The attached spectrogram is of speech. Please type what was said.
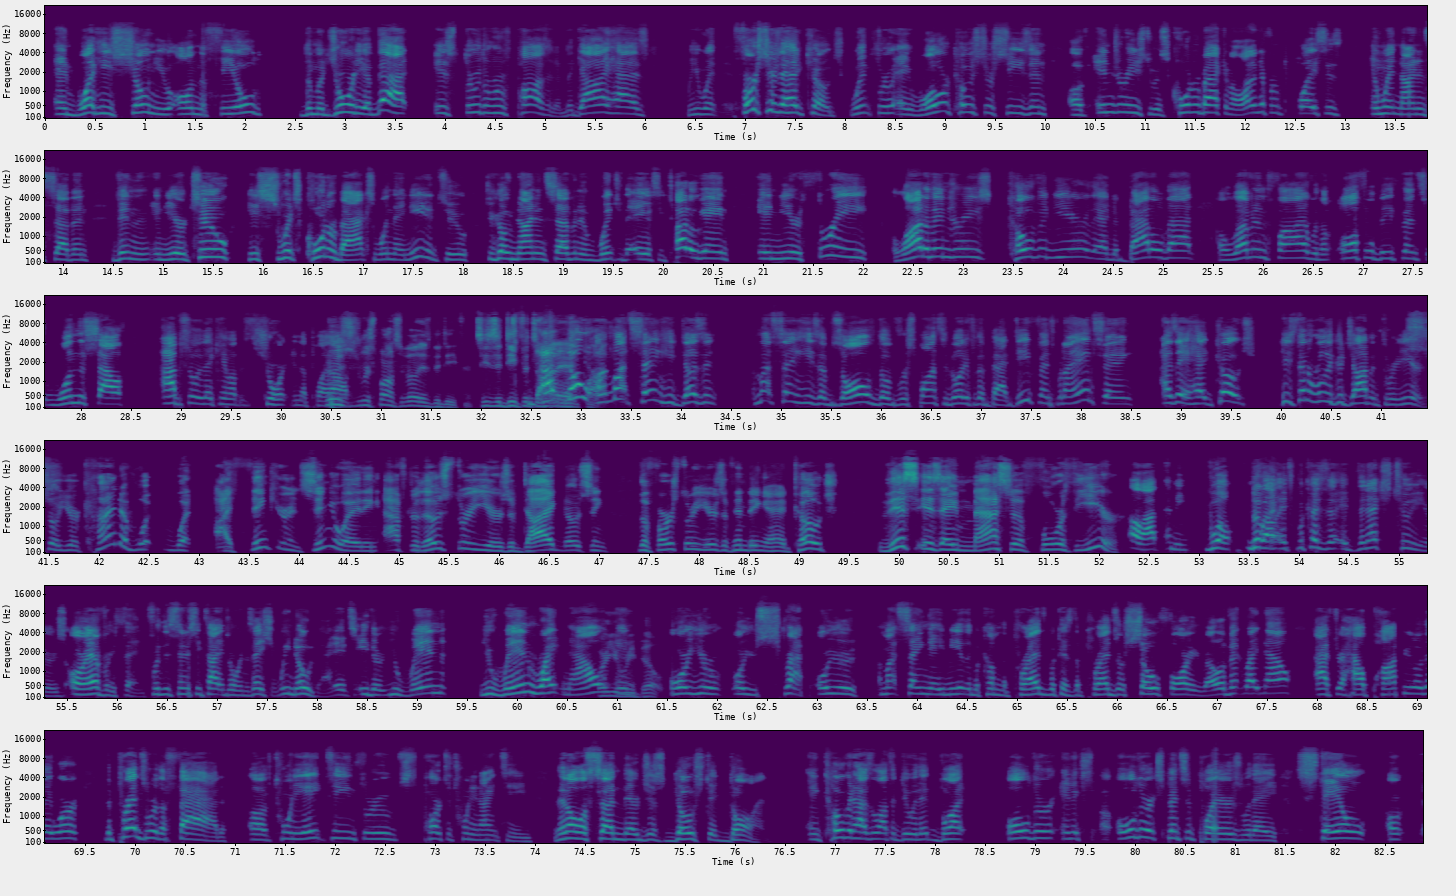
And what he's shown you on the field, the majority of that is through the roof positive. The guy has he went first year as a head coach, went through a roller coaster season of injuries to his quarterback in a lot of different places and went nine and seven. Then in year two, he switched quarterbacks when they needed to to go nine and seven and went to the AFC title game. In year three, a lot of injuries, COVID year, they had to battle that. 11 and five with an awful defense, won the South. Absolutely, they came up short in the playoffs. Whose responsibility is the defense? He's a defensive Uh, no, coach. I'm not saying he doesn't. I'm not saying he's absolved of responsibility for the bad defense, but I am saying as a head coach, He's done a really good job in three years. So you're kind of what what I think you're insinuating after those three years of diagnosing the first three years of him being a head coach. This is a massive fourth year. oh, I, I mean, Well, no, well, it's because the, the next two years are everything for the Tennessee Titans organization. We know that it's either you win, you win right now, or you and- rebuild. or you're or you're scrap or you're I'm not saying they immediately become the Preds because the Preds are so far irrelevant right now after how popular they were. The Preds were the fad of 2018 through parts of 2019. And Then all of a sudden they're just ghosted gone. And COVID has a lot to do with it, but older inex- uh, older expensive players with a stale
